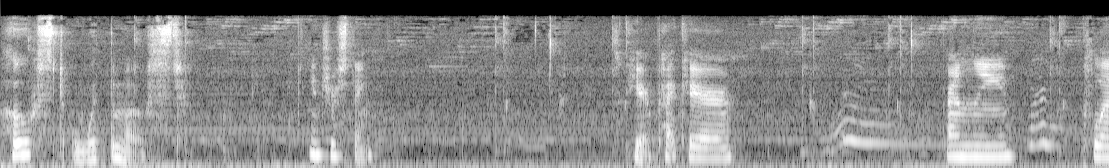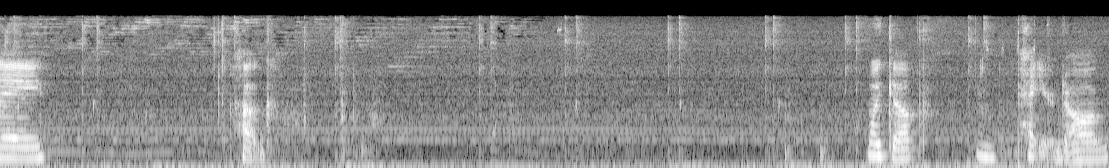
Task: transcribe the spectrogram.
Host with the most. Interesting. So here, pet care, friendly, play, hug. Wake up and pet your dog.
